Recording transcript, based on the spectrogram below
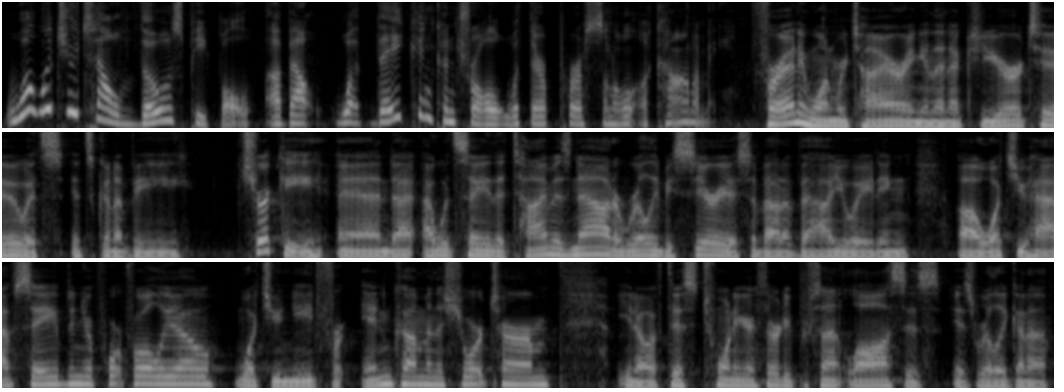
what would you tell those people about what they can control with their personal economy? For anyone retiring in the next year or two, it's it's going to be tricky, and I, I would say the time is now to really be serious about evaluating uh, what you have saved in your portfolio, what you need for income in the short term. You know, if this twenty or thirty percent loss is is really going to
